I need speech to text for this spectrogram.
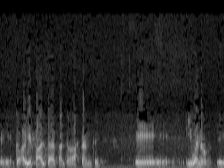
Eh, todavía falta, falta bastante, Eh, y bueno, eh,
